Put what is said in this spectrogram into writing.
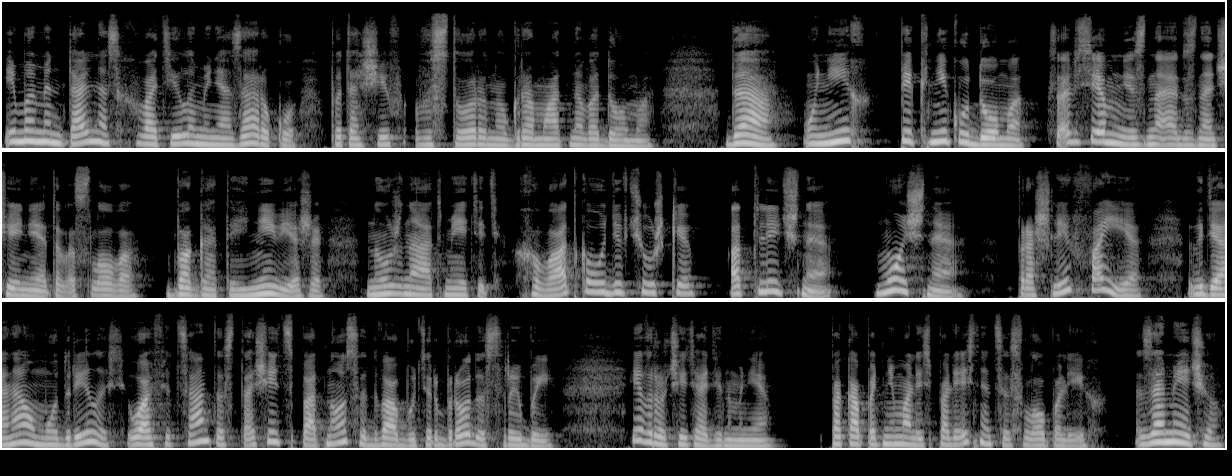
и моментально схватила меня за руку, потащив в сторону громадного дома. Да, у них пикник у дома. Совсем не знают значения этого слова. Богатые невежи. Нужно отметить, хватка у девчушки отличная, мощная. Прошли в фойе, где она умудрилась у официанта стащить с подноса два бутерброда с рыбой и вручить один мне. Пока поднимались по лестнице, слопали их. Замечу,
